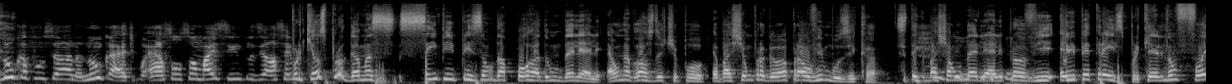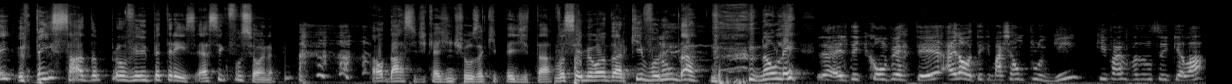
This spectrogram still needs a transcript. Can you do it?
nunca funciona, nunca. É tipo, é a solução mais simples e ela sempre. Porque os programas sempre precisam da porra de um DLL. É um negócio do tipo, eu baixei um programa para ouvir música. Você tem que baixar um DLL pra ouvir MP3, porque ele não foi pensado pra ouvir MP3. É assim que funciona. Audacity que a gente usa aqui pra editar. Você me manda o arquivo, não dá. não lê. É, ele tem que converter. Aí não, tem que baixar um plugin que vai fazer não sei o que lá.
